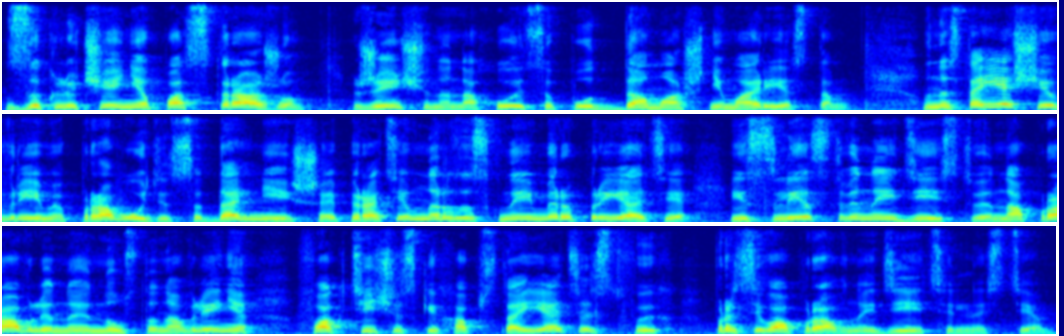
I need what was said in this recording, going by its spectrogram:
заключения под стражу. Женщина находится под домашним арестом. В настоящее время проводятся дальнейшие оперативно-розыскные мероприятия и следственные действия, направленные на установление фактических обстоятельств их противоправной деятельности.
